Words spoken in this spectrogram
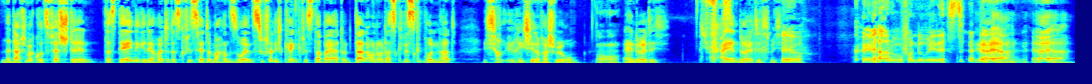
da darf ich mal kurz feststellen, dass derjenige, der heute das Quiz hätte machen sollen, zufällig kein Quiz dabei hat und dann auch noch das Quiz gewonnen hat. Ich rieche hier eine Verschwörung. Oh, oh. Eindeutig. Ich weiß, Eindeutig, Michael. ja, keine Ahnung, wovon du redest. Ja, ja, ja, ja.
